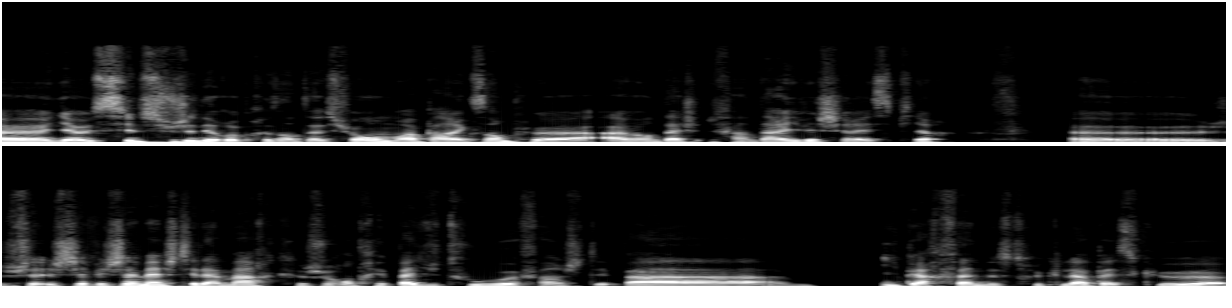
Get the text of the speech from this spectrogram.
Euh, il y a aussi le sujet des représentations. Moi, par exemple, euh, avant d'arriver chez Respire, euh, j'avais jamais acheté la marque. Je rentrais pas du tout. Enfin, j'étais pas hyper fan de ce truc-là parce que euh,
